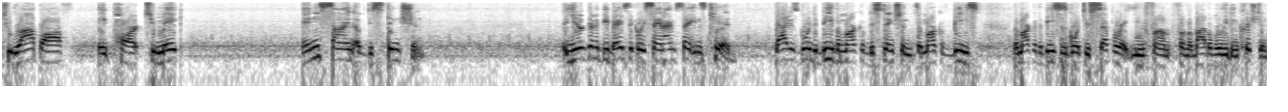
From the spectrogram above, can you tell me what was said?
to lop off a part, to make any sign of distinction. You're going to be basically saying, I'm Satan's kid. That is going to be the mark of distinction, the mark of beast. The mark of the beast is going to separate you from, from a Bible-believing Christian.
